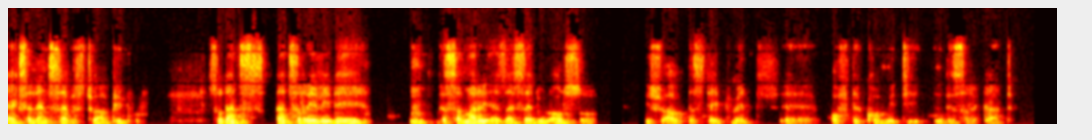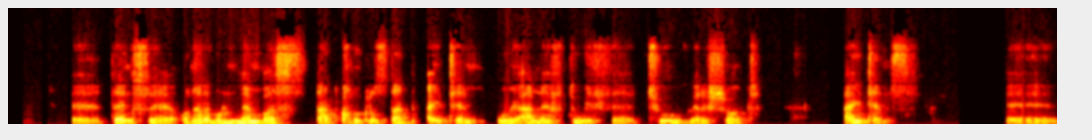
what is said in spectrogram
excellent service to our people. So that's that's really the the summary. As I said, will also issue out the statement uh, of the committee in this regard. Thanks, uh, honorable members. That concludes that item. We are left with uh, two very short items. Uh,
